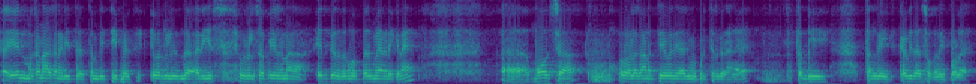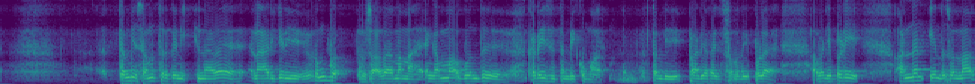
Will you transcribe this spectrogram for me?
என் மகனாக நடித்த தம்பி தீபக் இவர்கள் இருந்த ஹரிஸ் இவர்கள் சபையில் நான் இருக்கிறது ரொம்ப பெருமையாக நினைக்கிறேன். மோர்ச்சா ஒரு அழகான தேவதை அறிமுகப்படுத்தியிருக்கிறாங்க. தம்பி தங்கை கவிதா சொன்னதைப் போல். தம்பி சமுத்திரக்கனி என்னால் நான் அடிக்கடி ரொம்ப சாதாரணமாக எங்கள் அம்மாவுக்கு வந்து கடைசி தம்பி குமார். தம்பி பாண்டியராஜ் சொன்னதை போல் அவன் எப்படி அண்ணன் என்று சொன்னால்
